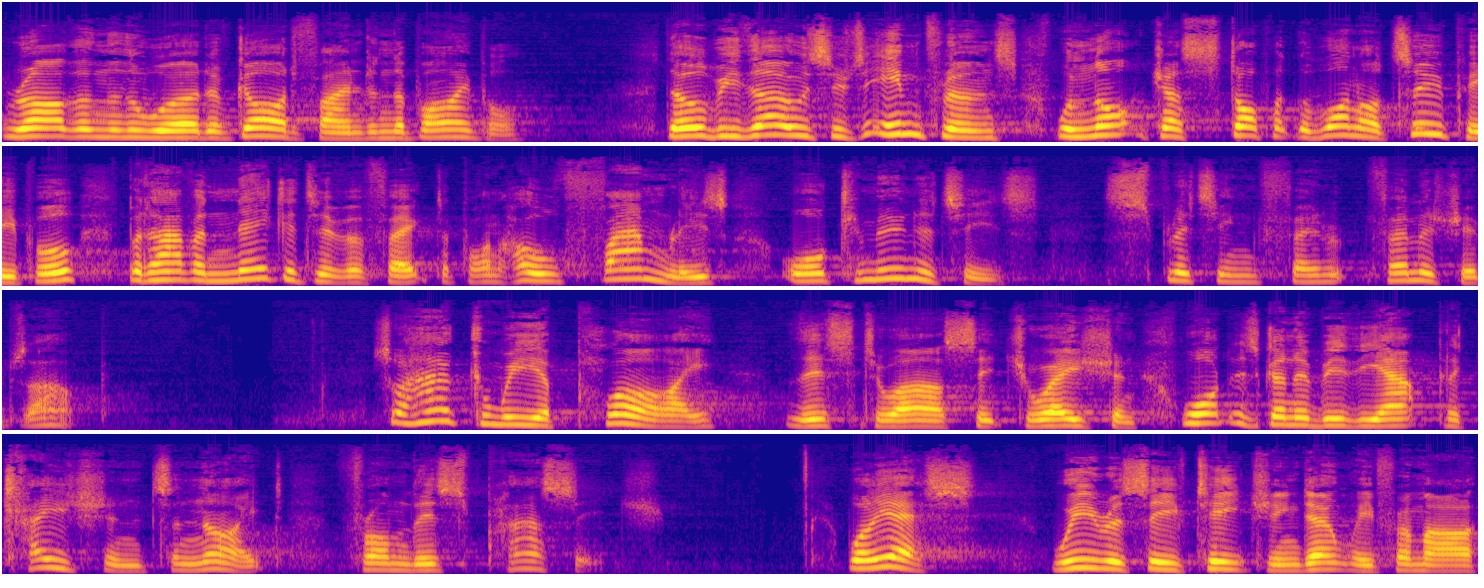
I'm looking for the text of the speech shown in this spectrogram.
rather than the word of God found in the Bible. There will be those whose influence will not just stop at the one or two people, but have a negative effect upon whole families or communities, splitting fellowships up. So, how can we apply this to our situation? What is going to be the application tonight from this passage? Well, yes, we receive teaching, don't we, from our,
